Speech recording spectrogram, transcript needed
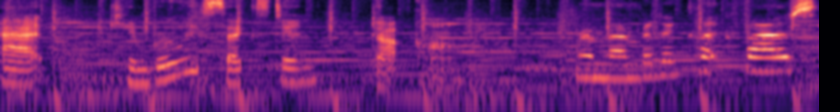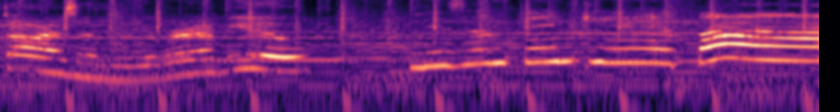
at kimberlysexton.com. Remember to click five stars and leave a review. Please and thank you.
